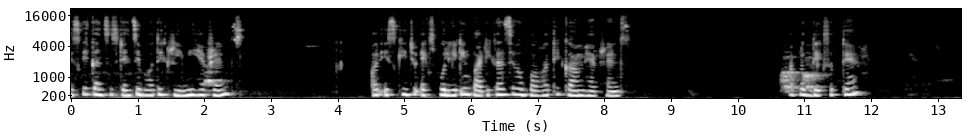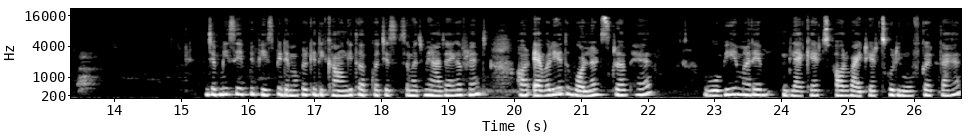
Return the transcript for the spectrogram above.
इसकी कंसिस्टेंसी बहुत ही क्रीमी है फ्रेंड्स और इसकी जो एक्सपोलिएटिंग पार्टिकल्स है, वो बहुत ही कम है फ्रेंड्स आप लोग देख सकते हैं। जब मैं इसे अपने फेस पे डेमो करके दिखाऊँगी तो आपको अच्छे से समझ में आ जाएगा फ्रेंड्स और एवर ये तो वॉलनट स्क्रब है, वो भी हमारे ब्लैक हेड्स और वाइट हेड्स को रिमूव करता है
